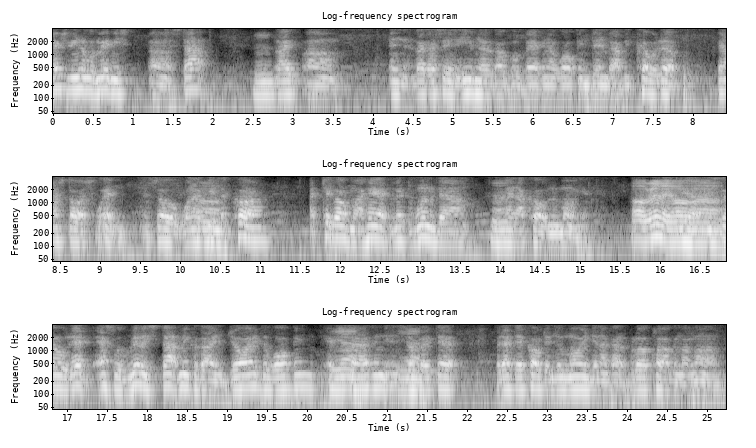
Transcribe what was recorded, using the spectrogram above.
Actually, you know what made me uh, stop? Mm. Like, um, and like I said, in the evening I'll go back and I walk and then I'll be covered up. Then I start sweating. And so when I get in the car, I take off my hat and let the window down Uh-huh. and I caught pneumonia. Oh, really? Oh, yeah, wow. and so that that's what really stopped me because I enjoyed the walking, exercising, and stuff yeah. like that. But after I caught the pneumonia, then I got a blood clot in my lung.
